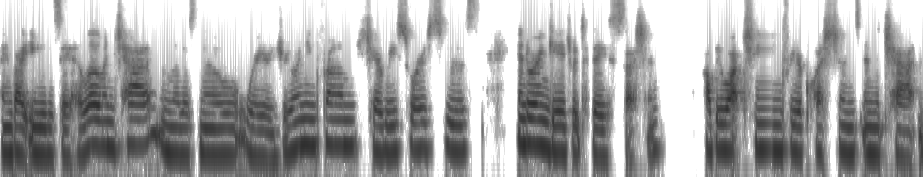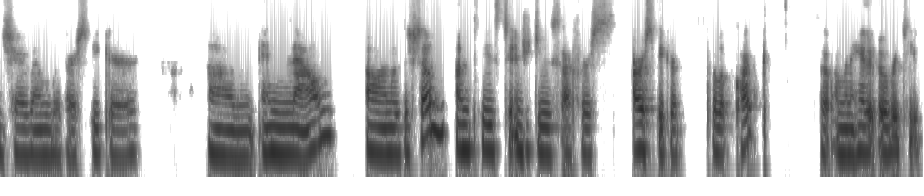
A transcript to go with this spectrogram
I invite you to say hello in chat and let us know where you're joining from, share resources, and or engage with today's session. I'll be watching for your questions in the chat and share them with our speaker. Um, and now on with the show, I'm pleased to introduce our first, our speaker, Philip Clark. So I'm going to hand it over to you.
